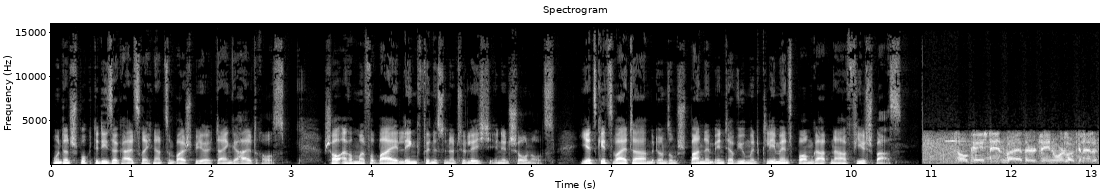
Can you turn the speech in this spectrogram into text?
Und dann spuckt dir dieser Gehaltsrechner zum Beispiel dein Gehalt raus. Schau einfach mal vorbei, Link findest du natürlich in den Show Notes. Jetzt geht's weiter mit unserem spannenden Interview mit Clemens Baumgartner. Viel Spaß. Okay, stand by 13, we're looking at it.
